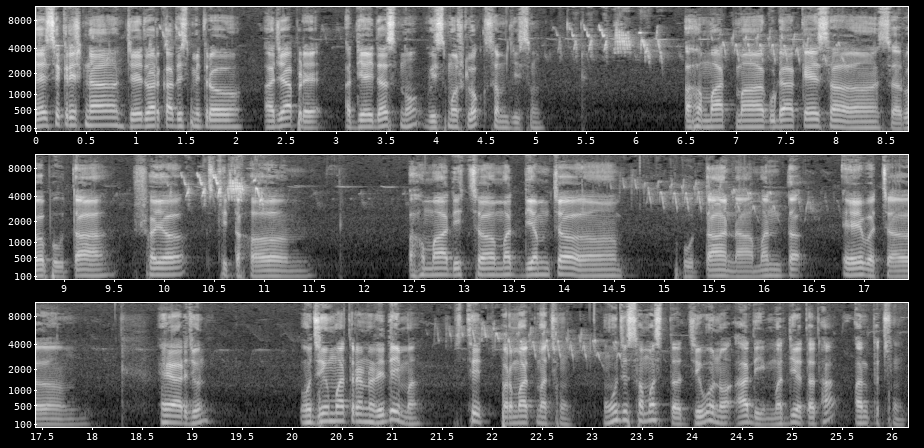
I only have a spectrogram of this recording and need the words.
જય શ્રી કૃષ્ણ, જય દ્વારકાધીશ મિત્રો. આજે આપણે અધ્યાય દસનો વીસમો શ્લોક સમજીશું. અહમાત્મા ગુડાકેશ સર્વભૂતા ક્ષય સ્થિત. અહમાદિચ્છ મધ્યમ ચ ભૂતાનામંત એવ ચ. હે અર્જુન, હું જીવમાત્રના હૃદયમાં સ્થિત પરમાત્મા છું. હું જ સમસ્ત જીવોનો આદિ, મધ્ય તથા અંત છું.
